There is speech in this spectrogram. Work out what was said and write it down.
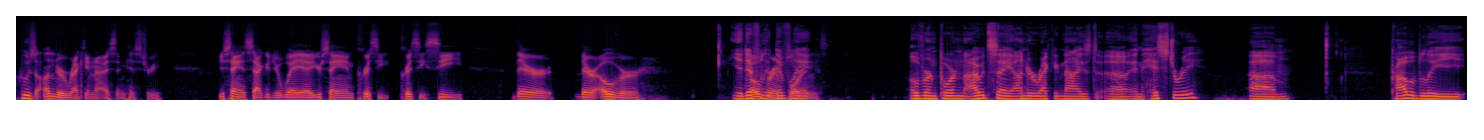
who's under recognized in history? You're saying Sacagawea, you're saying Chrissy Chrissy C, they're they're over Yeah, definitely, over definitely important. over important. I would say under recognized uh, in history. Um, probably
